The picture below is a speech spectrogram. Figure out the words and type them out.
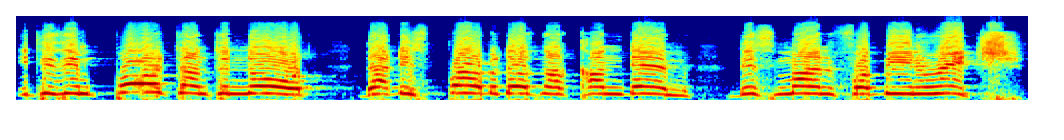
It is important to note that this parable does not condemn this man for being rich.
